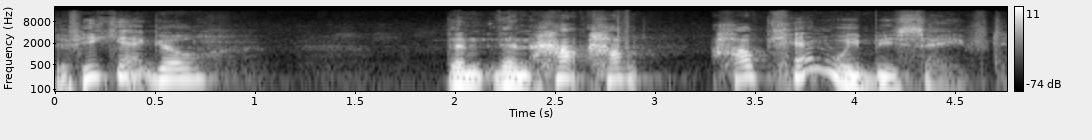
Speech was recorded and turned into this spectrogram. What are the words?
if he can't go, then, then how, how, how can we be saved?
